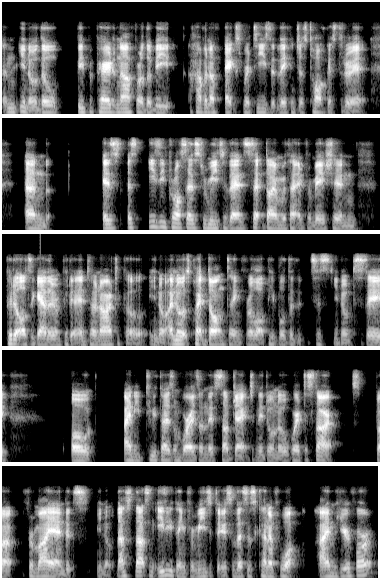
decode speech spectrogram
and you know, they'll be prepared enough or they'll be have enough expertise that they can just talk us through it. And it's an easy process for me to then sit down with that information, put it all together, and put it into an article. You know, I know it's quite daunting for a lot of people to, to you know, to say, "Oh, I need two thousand words on this subject," and they don't know where to start. But for my end, it's you know, that's that's an easy thing for me to do. So this is kind of what I'm here for,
